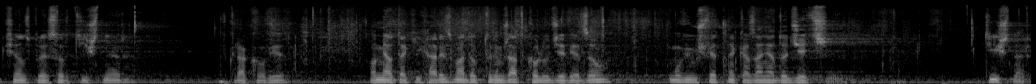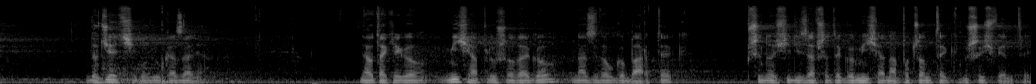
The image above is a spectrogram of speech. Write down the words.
ksiądz profesor Tischner w Krakowie. On miał taki charyzmat, o którym rzadko ludzie wiedzą. Mówił świetne kazania do dzieci. Tischner. Do dzieci mówił kazania. Miał takiego misia pluszowego, nazywał go Bartek. Przynosili zawsze tego misia na początek mszy świętej.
